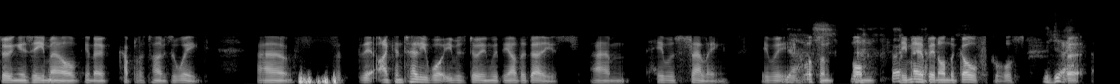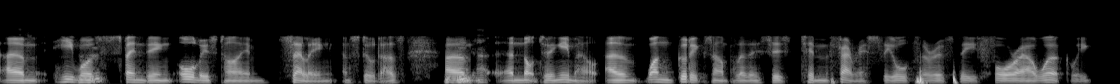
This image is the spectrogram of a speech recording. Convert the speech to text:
doing his email, you know, a couple of times a week, uh, the, I can tell you what he was doing with the other days. Um, he was selling. He, yes. he wasn't on. he may have been on the golf course, yeah. but um, he was mm-hmm. spending all his time selling and still does, mm-hmm. um, mm-hmm. and not doing email. Um, one good example of this is Tim Ferriss, the author of the Four Hour Work Week.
